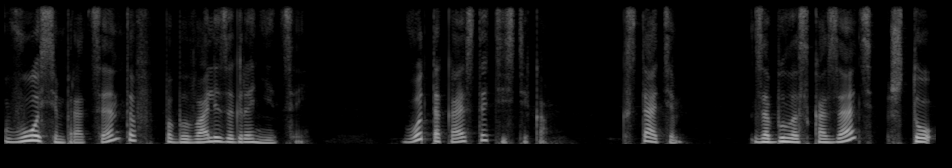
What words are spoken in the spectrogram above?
8% побывали за границей. Вот такая статистика. Кстати, забыла сказать, что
